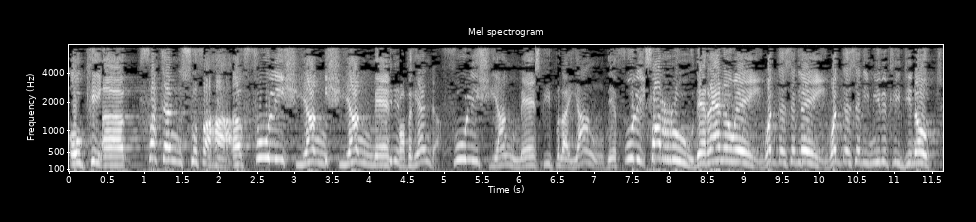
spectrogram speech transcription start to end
Okay, uh, Fatan Sufaha, a foolish young, young man. Propaganda. Foolish young men. People are young. They're foolish. Farru, they ran away. What does that mean? What does that immediately denote?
